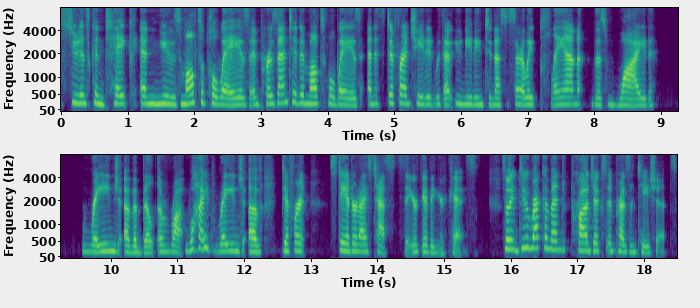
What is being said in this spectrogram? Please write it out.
students can take and use multiple ways and present it in multiple ways. And it's differentiated without you needing to necessarily plan this wide range of a, build, a wide range of different standardized tests that you're giving your kids. So I do recommend projects and presentations.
